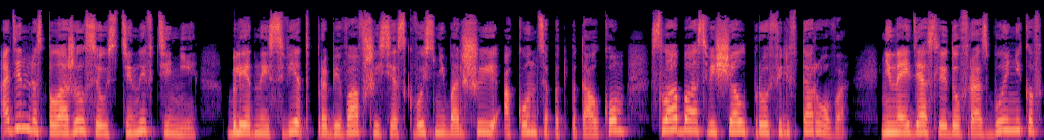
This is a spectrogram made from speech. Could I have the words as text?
Один расположился у стены в тени. Бледный свет, пробивавшийся сквозь небольшие оконца под потолком, слабо освещал профиль второго. Не найдя следов разбойников,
